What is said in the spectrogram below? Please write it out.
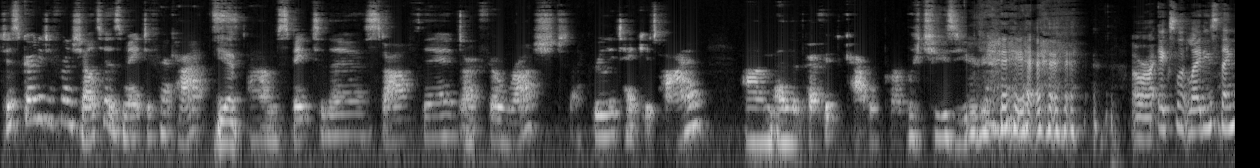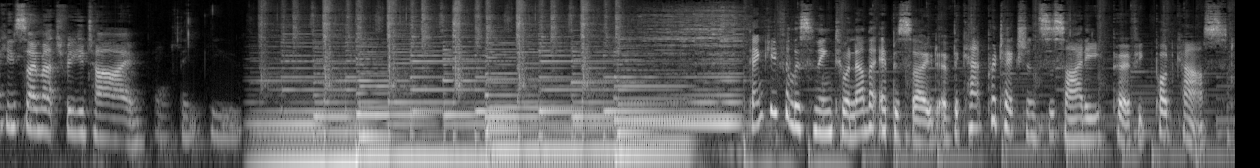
Just go to different shelters, meet different cats. Yep. Um, speak to the staff there. Don't feel rushed. Like really take your time. Um, and the perfect cat will probably choose you. All right, excellent, ladies. Thank you so much for your time. thank you Thank you for listening to another episode of the Cat Protection Society Perfect Podcast.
